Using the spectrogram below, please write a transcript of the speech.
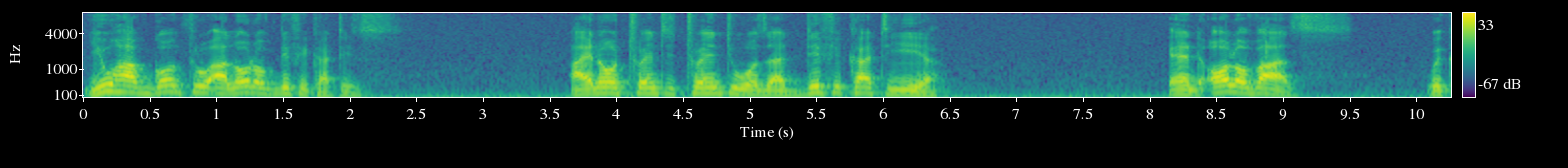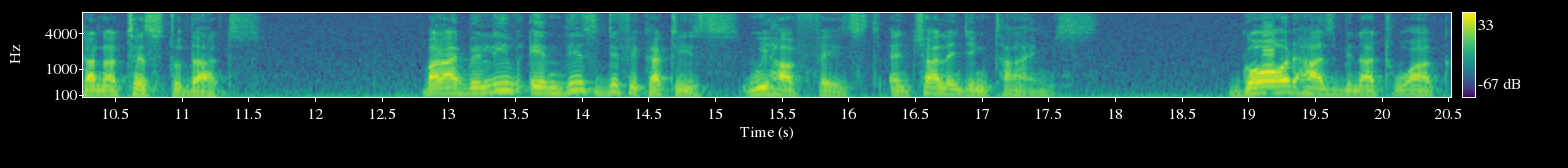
You have gone through a lot of difficulties. I know 2020 was a difficult year. And all of us, We can attest to that. But I believe in these difficulties we have faced and challenging times, God has been at work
